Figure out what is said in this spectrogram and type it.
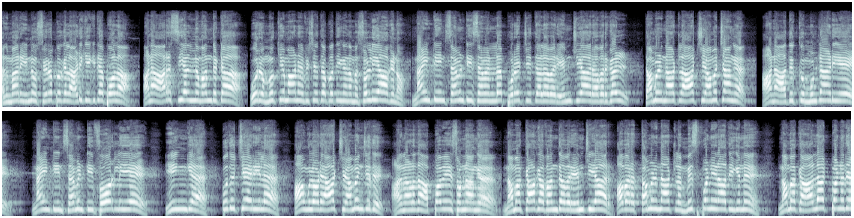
அது மாதிரி இன்னும் சிறப்புகளை அடுக்கிக்கிட்டே போலாம். ஆனா அரசியல்னு வந்துட்டா ஒரு முக்கியமான விஷயத்த பத்தி நம்ம சொல்லி ஆகணும். நைன்டீன் செவன்டி செவன்ல புரட்சி தலைவர் எம்ஜிஆர் அவர்கள் தமிழ்நாட்டுல ஆட்சி அமைச்சாங்க. ஆனா அதுக்கு முன்னாடியே நைன்டீன் செவன்டி போர்லயே இங்க புதுச்சேரியில அவங்களோட ஆட்சி அமைஞ்சது. அதனாலதான் அப்பவே சொன்னாங்க நமக்காக வந்தவர் எம்ஜிஆர். அவரை தமிழ்நாட்டுல மிஸ் பண்ணிடாதீங்கன்னு நமக்கு அலர்ட் பண்ணதே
